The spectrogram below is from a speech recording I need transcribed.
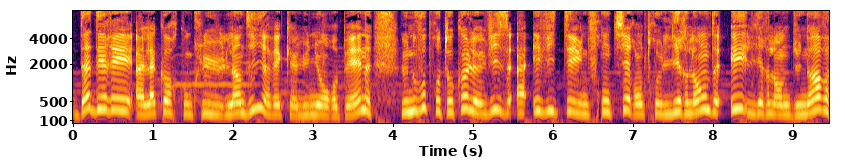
d'adhérer à l'accord conclu lundi avec l'Union européenne. Le nouveau protocole vise à éviter une frontière entre l'Irlande et l'Irlande du Nord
